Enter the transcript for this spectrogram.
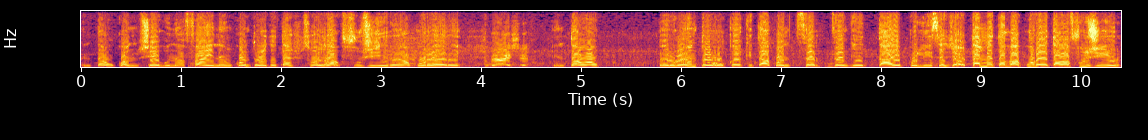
Então, quando chego na faina, encontro outras pessoas já fugirem, a correrem. Então, eu pergunto o que é está acontecendo, dizem que está aí polícia. Eu também estava a correr, estava a fugir.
